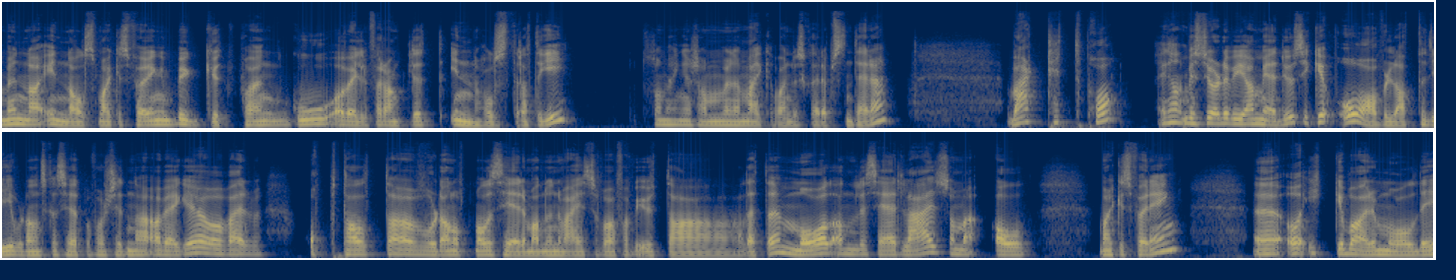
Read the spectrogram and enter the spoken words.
men la innholdsmarkedsføring bygget på en god og vel forankret innholdsstrategi som henger sammen med den merkevaren du skal representere. Vær tett på. Hvis du gjør det via Medius, ikke overlat til de hvordan det skal se ut på forsiden av VG, og vær opptatt av hvordan optimaliserer man underveis, og hva får vi ut av dette. Mål, analyser, lær, som er all markedsføring. Eh, og ikke bare mål de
